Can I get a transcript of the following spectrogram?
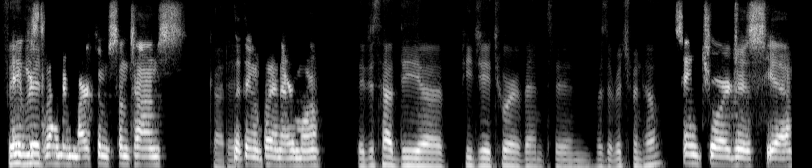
favorite? Angus Glen and Markham sometimes. Got it. I think I'm playing there tomorrow. They just had the uh, PGA Tour event in was it Richmond Hill? St. George's. Yeah.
